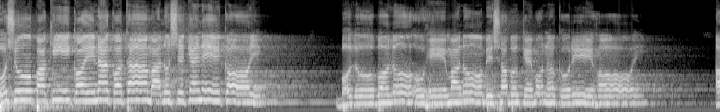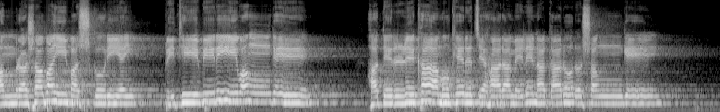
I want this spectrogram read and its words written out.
পশু পাখি কয় না কথা, মানুষ কেনে কয়? বলো বলো, ওহে মানব, সব কেমন করে হয়? আমরা সবাই বাস করি এই পৃথিবীর অঙ্গে। হাতের রেখা, মুখের চেহারা মেলে না কারোর সঙ্গে।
